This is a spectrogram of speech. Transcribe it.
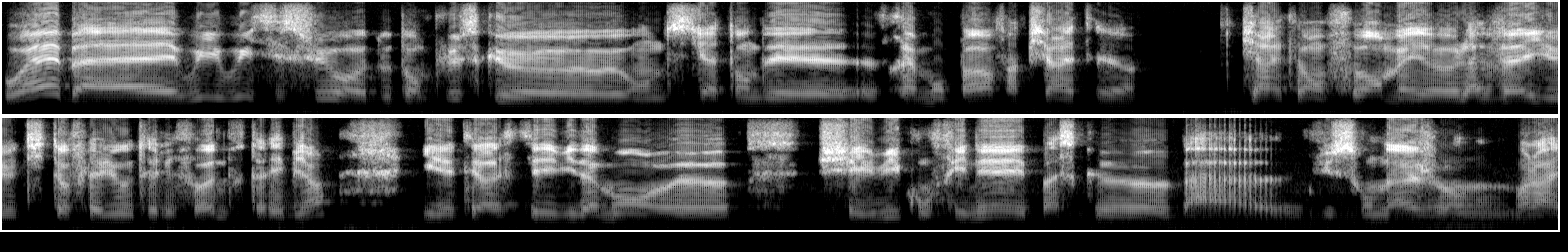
Ouais, bah oui, oui, c'est sûr. D'autant plus que euh, on ne s'y attendait vraiment pas. Enfin, Pierre était euh, Pierre était en forme et euh, la veille, Titoff l'a eu au téléphone, tout allait bien. Il était resté évidemment chez lui confiné parce que, bah, vu son âge, voilà,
